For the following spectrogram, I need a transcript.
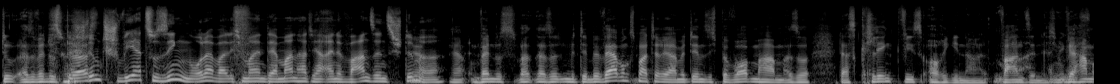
du, also wenn du es hörst. Bestimmt schwer zu singen, oder? Weil ich meine, der Mann hat ja eine Wahnsinnsstimme. Ja. Ja, und wenn du es, also mit dem Bewerbungsmaterial, mit dem sie sich beworben haben, also das klingt wie das Original. Wahnsinnig. Boah, wir haben,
